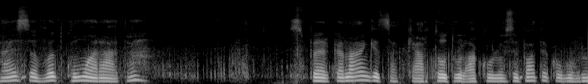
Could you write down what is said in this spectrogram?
Hai să văd cum arată. Sper că n-a înghețat chiar totul acolo. Se poate coborâ.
